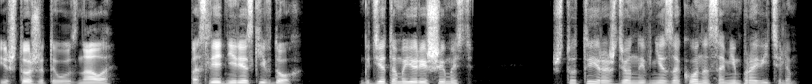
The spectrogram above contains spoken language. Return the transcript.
«И что же ты узнала?» Последний резкий вдох. Где там ее решимость? Что ты, рожденный вне закона самим правителем,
